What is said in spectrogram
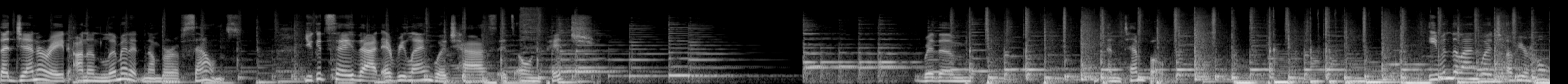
that generate an unlimited number of sounds. You could say that every language has its own pitch, rhythm, and tempo. Even the language of your home.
